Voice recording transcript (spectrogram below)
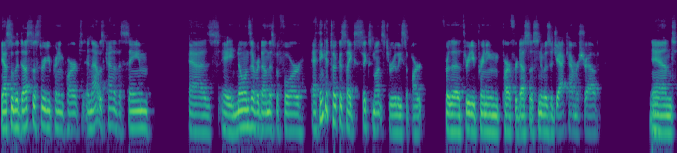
Yeah, so the dustless 3D printing part, and that was kind of the same as hey, no one's ever done this before. I think it took us like six months to release a part for the 3D printing part for dustless, and it was a jackhammer shroud. Mm-hmm. And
